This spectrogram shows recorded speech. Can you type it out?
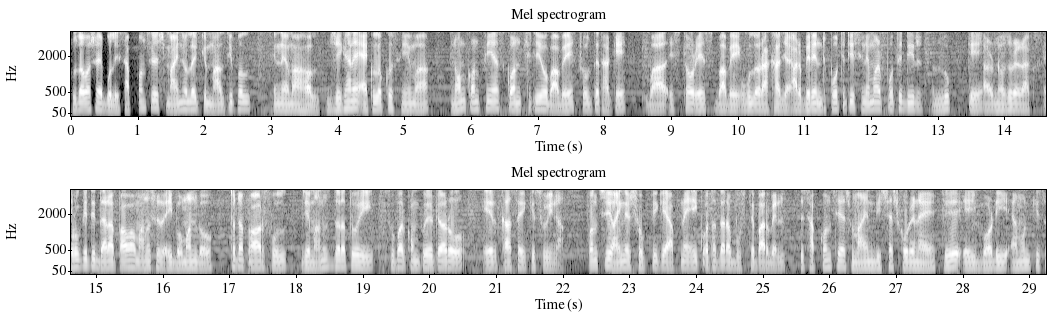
সোজা ভাষায় বলি সাবকনসিয়াস মাইন্ড হলো একটি মাল্টিপল সিনেমা হল যেখানে এক লক্ষ সিনেমা নন কনফিডেন্স কন্টিনিউ ভাবে চলতে থাকে। বা স্টোরেজ ভাবে ওগুলো রাখা যায়। আর ব্রেন্ড প্রতিটি সিনেমার প্রতিটির লুককে আর নজরে রাখছে। প্রকৃতির দ্বারা পাওয়া মানুষের এই ব্রহ্মাণ্ড এতটা পাওয়ারফুল যে মানুষ দ্বারা তৈরি সুপার কম্পিউটারও এর কাছে কিছুই না। কনসিয়াস মাইন্ডের শক্তিকে আপনি এই কথা দ্বারা বুঝতে পারবেন যে সাবকনসিয়াস মাইন্ড বিশ্বাস করে নেয় যে এই বডি এমন কিছু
